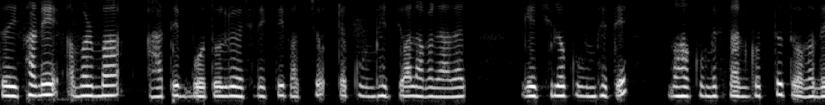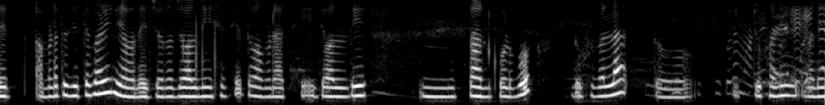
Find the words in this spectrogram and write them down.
তো এখানে আমার মা হাতে বোতল রয়েছে, দেখতেই পাচ্ছ। এটা কুম্ভের জল। আমার দাদা গেছিল কুম্ভেতে। মহাকুম্ভে স্নান করতে, তো আমাদের, আমরা তো যেতে পারিনি, আমাদের জন্য জল নিয়ে এসেছে, তো আমরা আজকে এই জল দিয়ে স্নান করব দুপুরবেলা। তো একটুখানি মানে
